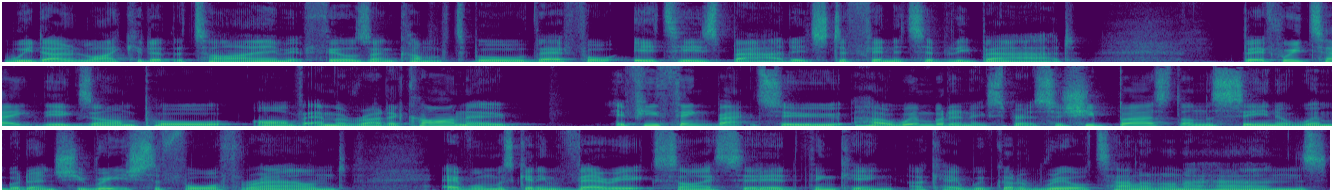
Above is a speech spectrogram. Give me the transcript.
We don't like it at the time. It feels uncomfortable. Therefore, it is bad. It's definitively bad. But if we take the example of Emma Raducanu, if you think back to her Wimbledon experience, so she burst on the scene at Wimbledon, she reached the fourth round. Everyone was getting very excited, thinking, okay, we've got a real talent on our hands.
